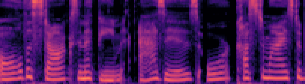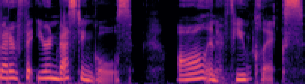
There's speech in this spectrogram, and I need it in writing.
all the stocks in a theme as is or customize to better fit your investing goals, all in a few clicks.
